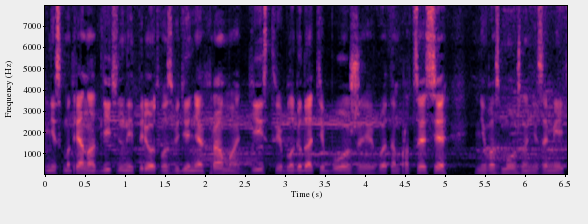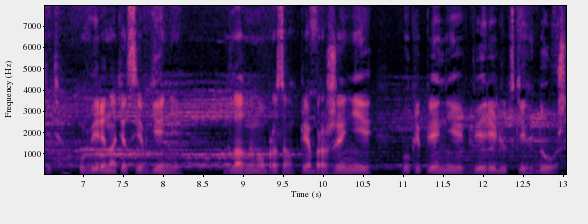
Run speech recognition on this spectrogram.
Несмотря на длительный период возведения храма, действие благодати Божией в этом процессе невозможно не заметить, уверен отец Евгений. Главным образом в преображении, в укреплении в вере людских душ.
